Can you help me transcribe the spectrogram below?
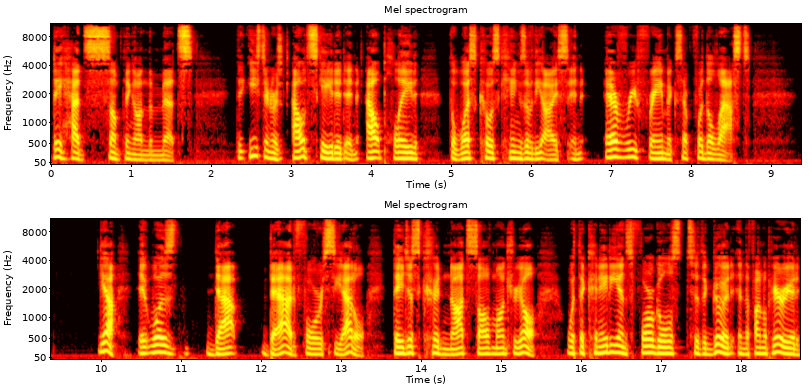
they had something on the Mets. The Easterners outskated and outplayed the West Coast Kings of the Ice in every frame except for the last. Yeah, it was that bad for Seattle. They just could not solve Montreal. With the Canadiens four goals to the good in the final period,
